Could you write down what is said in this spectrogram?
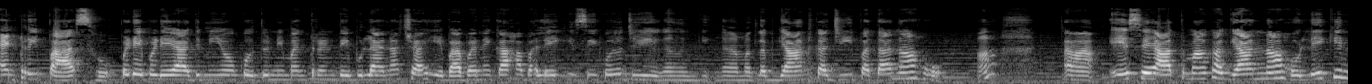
एंट्री पास हो। बड़े बड़े आदमियों को तो निमंत्रण दे बुलाना चाहिए। बाबा ने कहा, भले किसी को जी मतलब ज्ञान का जी पता ना हो हाँ? ऐसे आत्मा का ज्ञान ना हो, लेकिन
